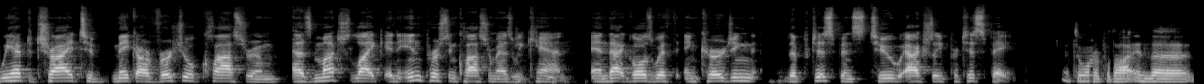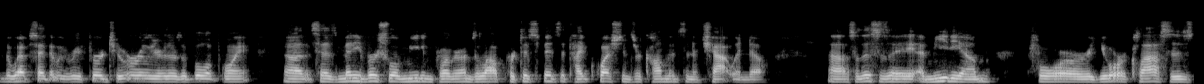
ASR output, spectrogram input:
we have to try to make our virtual classroom as much like an in person classroom as we can. And that goes with encouraging the participants to actually participate. That's a wonderful thought. In the, the website that we referred to earlier, there's a bullet point uh, that says many virtual meeting programs allow participants to type questions or comments in a chat window. Uh, so this is a, a medium for your classes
